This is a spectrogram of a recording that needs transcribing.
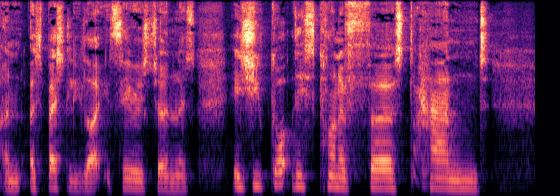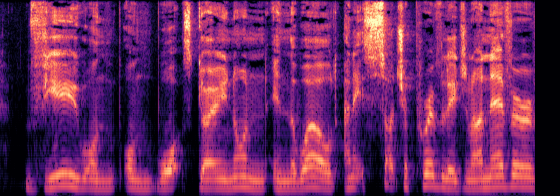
and especially like serious journalists, is you've got this kind of first hand view on on what's going on in the world and it's such a privilege and I never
